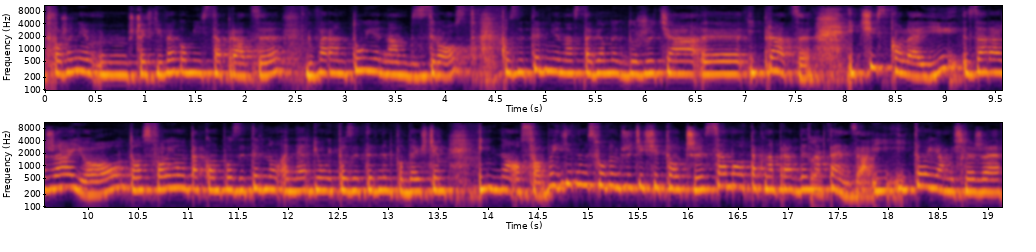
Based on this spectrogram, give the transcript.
tworzenie szczęśliwego miejsca pracy gwarantuje nam wzrost pozytywnie nastawionych do życia y, i pracy. I ci z kolei zarażają tą swoją taką pozytywną energią i pozytywnym podejściem inne osoby. Jednym słowem, życie się toczy, samo tak naprawdę tak. napędza. I, I to ja myślę, że,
